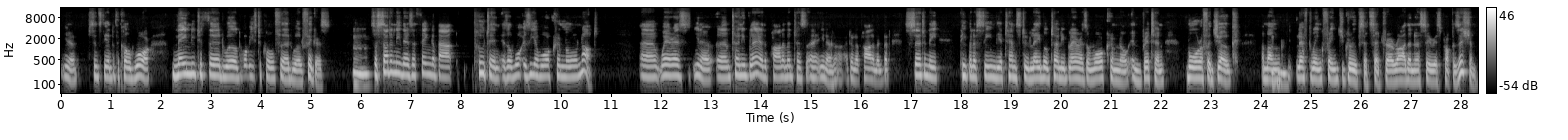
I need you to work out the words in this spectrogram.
you know, since the end of the Cold War, mainly to third world, what we used to call third world figures. Mm. So suddenly there's a thing about Putin is a war is he a war criminal or not? Uh, whereas you know um, Tony Blair, the Parliament has uh, you know I don't know Parliament, but certainly people have seen the attempts to label Tony Blair as a war criminal in Britain more of a joke among mm-hmm. left wing fringe groups, etc., rather than a serious proposition.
